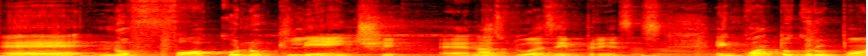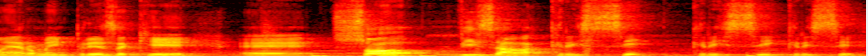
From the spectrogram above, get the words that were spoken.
é, no foco no cliente é, nas duas empresas. Enquanto o Groupon era uma empresa que é, só visava crescer, crescer, crescer,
